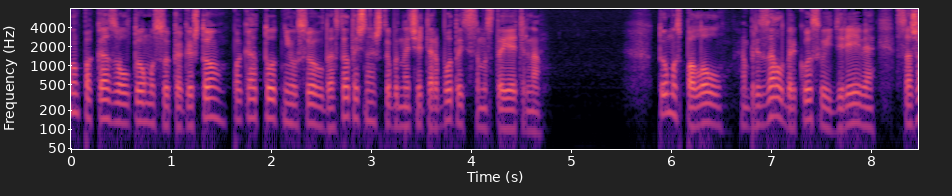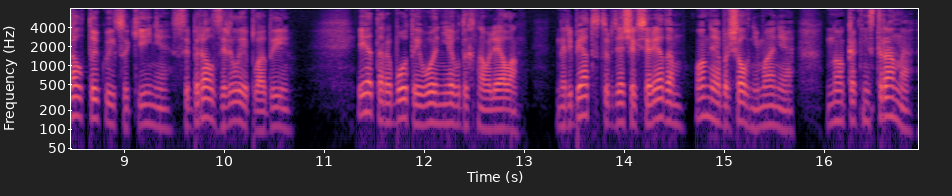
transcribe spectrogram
он показывал Томасу как и что, пока тот не усвоил достаточно, чтобы начать работать самостоятельно. Томас полол, обрезал абрикосовые деревья, сажал тыквы и цукини, собирал зрелые плоды, и эта работа его не вдохновляла. На ребят, трудящихся рядом, он не обращал внимания, но, как ни странно,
